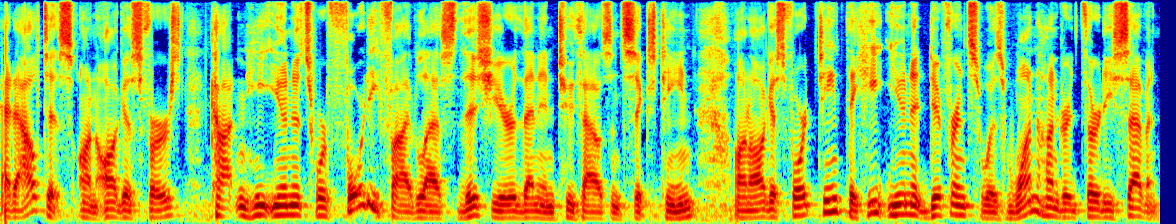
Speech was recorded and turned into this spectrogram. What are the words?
At Altus on August 1st, cotton heat units were 45 less this year than in 2016. On August 14th, the heat unit difference was 137.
